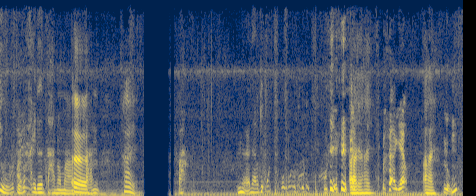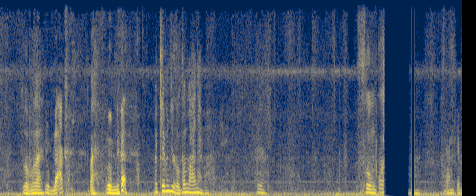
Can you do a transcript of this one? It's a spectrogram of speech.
อยู่ถือว่าใครเดินตามเรามาเออตันใช่ ที่ไหนเนี่ยเราจะอุ๊ยอุ๊ยอุ๊ยอุ๊ยอะไรอะไรอะไรเงี้ยอะไรหลุมหลุมอะไร หลุมรักไป หลุมเนี่ยเมื่อกี้มันอยู่ตรงต้นไม้ไหนวะเฮ้ยซูมจันเต็ม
